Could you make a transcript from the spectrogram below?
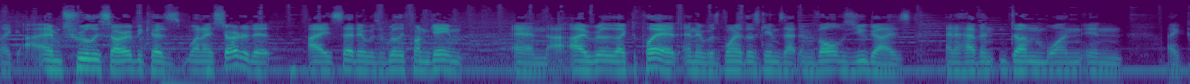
Like I'm truly sorry because when I started it, I said it was a really fun game, and I really like to play it. And it was one of those games that involves you guys, and I haven't done one in like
